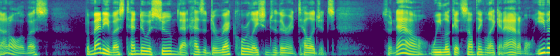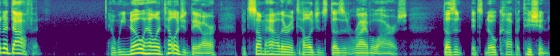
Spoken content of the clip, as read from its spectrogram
not all of us, but many of us tend to assume that has a direct correlation to their intelligence. So now we look at something like an animal, even a dolphin, and we know how intelligent they are, but somehow their intelligence doesn't rival ours. Doesn't it's no competition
